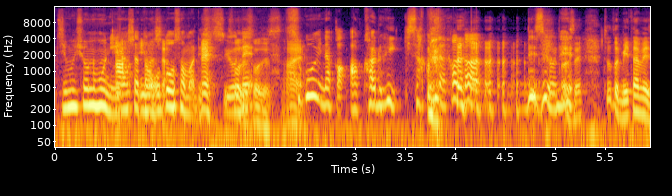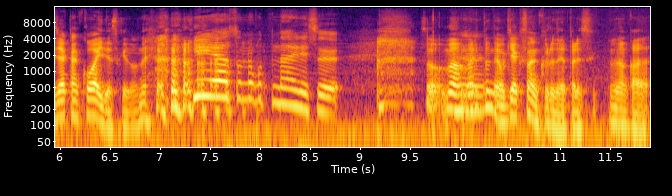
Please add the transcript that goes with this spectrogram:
事務所の方にいらっしゃったお父様ですよね。すす。はい。すごいなんか明るい気さくな方 ですよね。ね。ちょっと見た目若干怖いですけどね。いやいやそんなことないです。そうまあうん割とねお客さん来るのやっぱりすなんか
